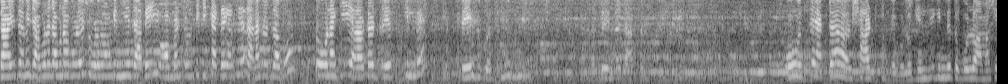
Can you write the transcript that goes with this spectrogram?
গাইজ আমি যাব না যাব না করে সৌরভ আমাকে নিয়ে যাবেই। আমার জন্য টিকিট কাটতে গেছে রানাঘাট যাব। তো ও নাকি একটা ড্রেস কিনবে। ড্রেস বলছি। ট্রেনটা যাবে ও হচ্ছে একটা শার্ট কিনবে বলল, গেঞ্জি কিনবে তো বলল আমাকে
